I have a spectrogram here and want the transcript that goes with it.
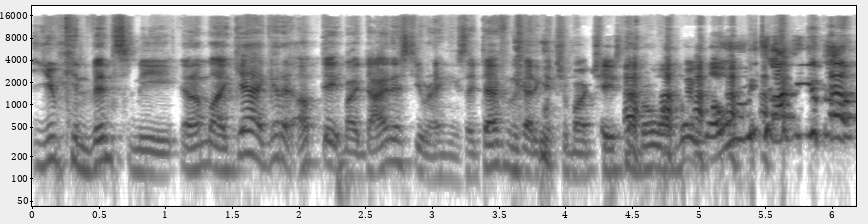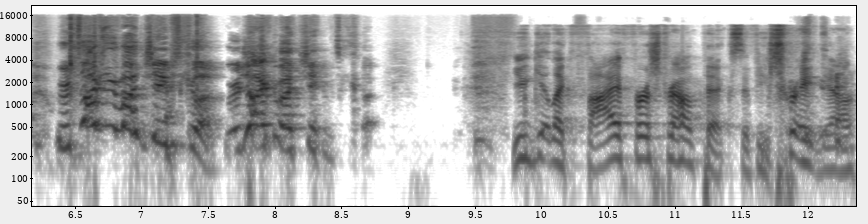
you convince me and I'm like, yeah, I gotta update my dynasty rankings. I definitely gotta get Ja'Marr Chase number one. Wait, what were we talking about? We were talking about James Cook. We were talking about James Cook. You get like five first round picks if you trade down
